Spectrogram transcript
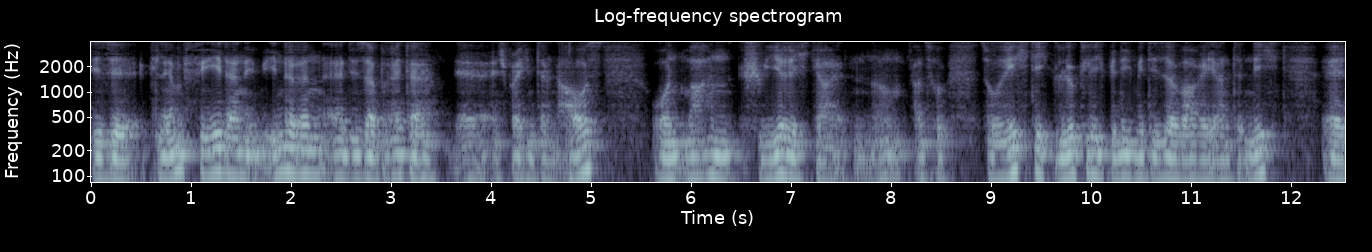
diese Klemmfedern im Inneren dieser Bretter entsprechend dann aus und machen Schwierigkeiten. Ne? Also so richtig glücklich bin ich mit dieser Variante nicht. Äh,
